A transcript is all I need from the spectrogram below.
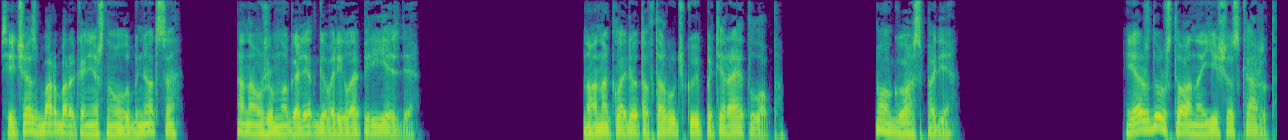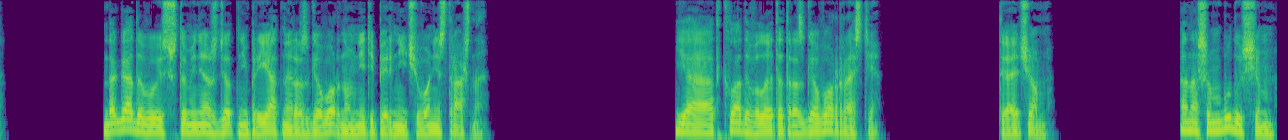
Сейчас Барбара, конечно, улыбнется. Она уже много лет говорила о переезде. Но она кладет авторучку и потирает лоб. О, Господи! Я жду, что она еще скажет. Догадываюсь, что меня ждет неприятный разговор, но мне теперь ничего не страшно. Я откладывала этот разговор, Расти. Ты о чем? О нашем будущем.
